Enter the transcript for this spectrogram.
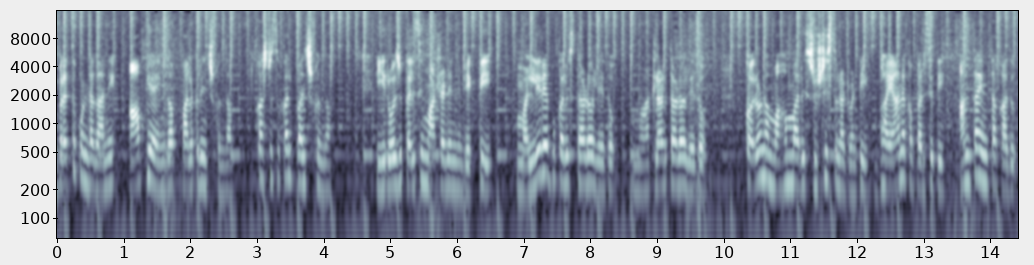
బ్రతుకుండగానే ఆప్యాయంగా పలకరించుకుందాం. కష్టసుఖాలు పంచుకుందాం. ఈరోజు కలిసి మాట్లాడిన వ్యక్తి మళ్ళీ రేపు కలుస్తాడో లేదో మాట్లాడతాడో లేదో కరోనా మహమ్మారి సృష్టిస్తున్నటువంటి భయానక పరిస్థితి అంతా ఇంత కాదు.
